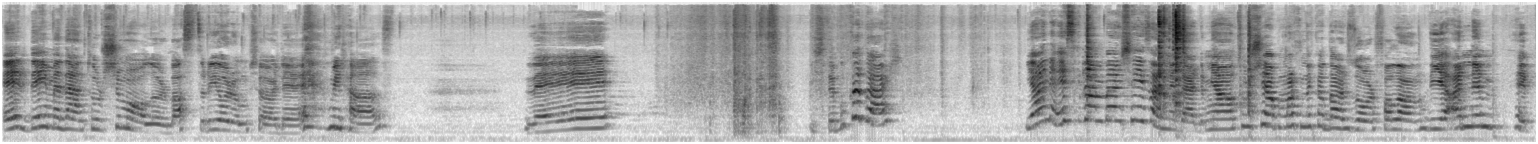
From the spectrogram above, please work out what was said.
El değmeden turşu mu olur? Bastırıyorum şöyle biraz. Ve işte bu kadar. Yani eskiden ben şey zannederdim ya turşu yapmak ne kadar zor falan diye annem hep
